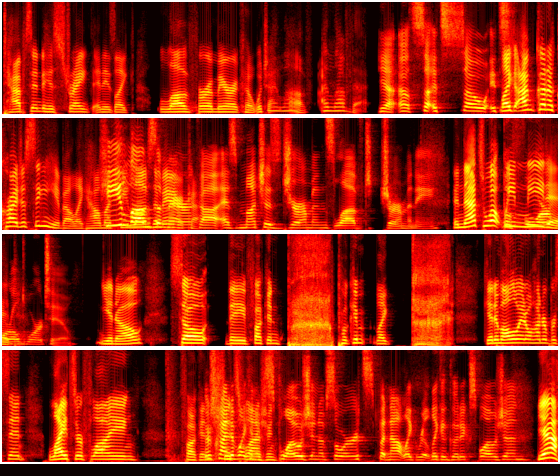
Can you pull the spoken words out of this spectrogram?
taps into his strength and his like love for America, which I love. I love that. Yeah, oh, it's so it's so it's Like I'm gonna cry just thinking about like how much he, he, loves America. America. as much as Germans loved Germany and that's what we needed. World War II. you know? So they fucking put him like get him all the way to 100%. Lights are flying. Fucking There's kind of like an explosion of sorts, but not like real like a good explosion. yeah,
